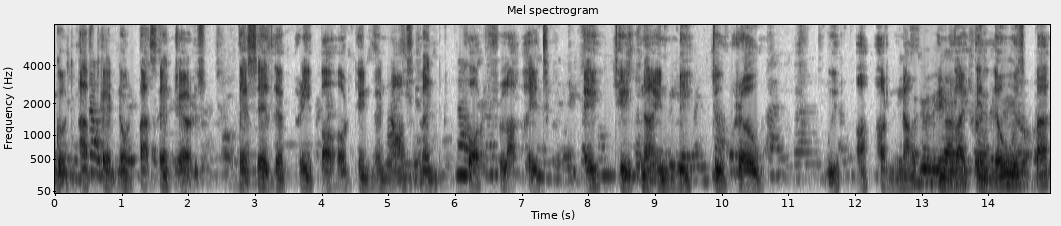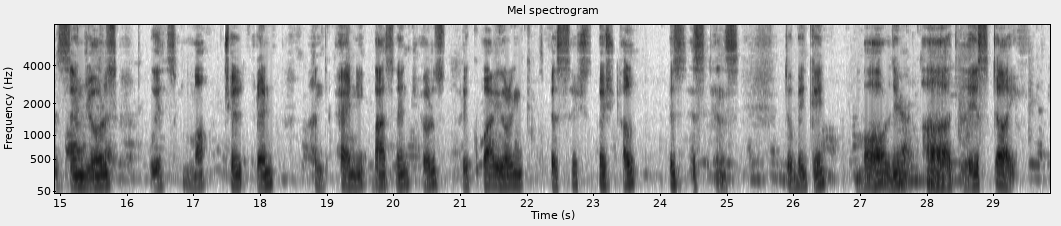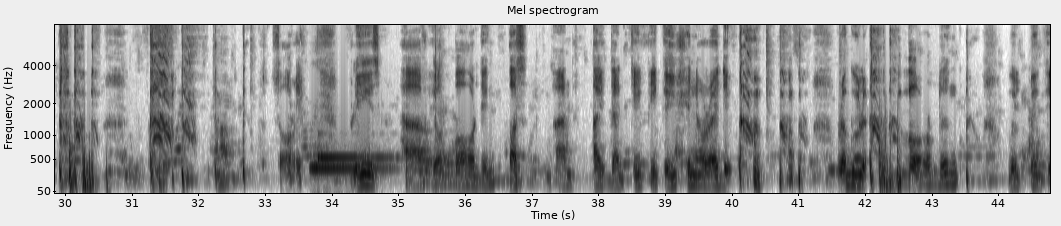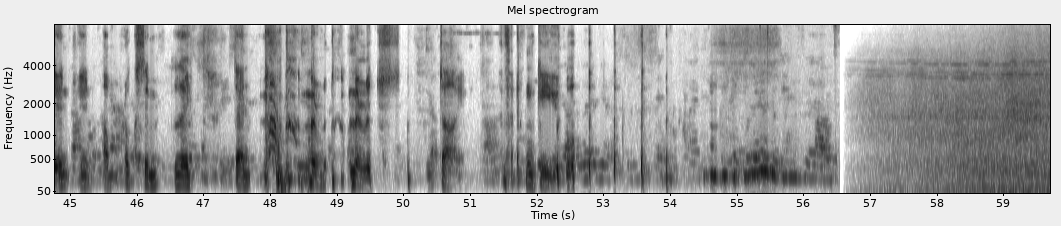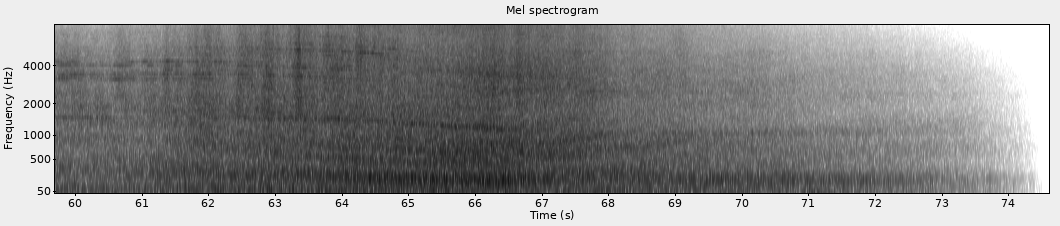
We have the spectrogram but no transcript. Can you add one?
Good afternoon, passengers. This is the pre-boarding announcement for flight 89B to Rome. We are now inviting those passengers with small children and any passengers requiring speci- assistance to begin boarding at this time. Sorry. Please have your boarding pass and identification ready. Regular boarding will begin in approximately 10 minutes time. Thank you. um,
